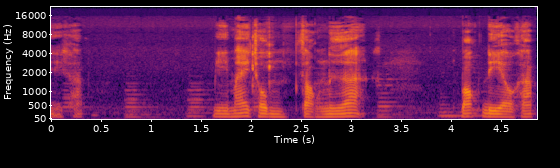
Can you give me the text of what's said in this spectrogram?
นี่ครับ มีมาให้ชมสองเนื้อบล็อกเดียวครับ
